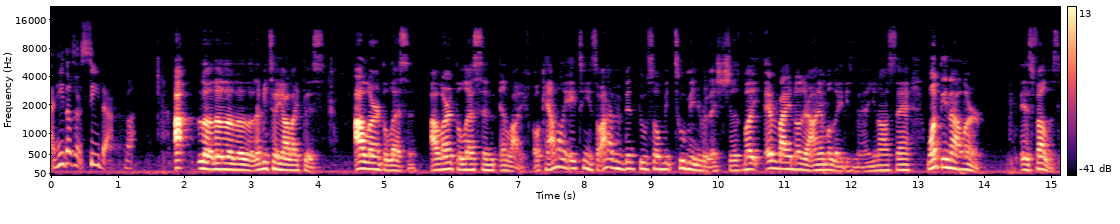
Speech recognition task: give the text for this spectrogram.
And he doesn't see that. Right. I look, look, look, look, look. Let me tell y'all like this. I learned the lesson. I learned the lesson in life. Okay, I'm only 18, so I haven't been through so many, too many relationships. But everybody know that I am a ladies man. You know what I'm saying? One thing that I learned is, fellas,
